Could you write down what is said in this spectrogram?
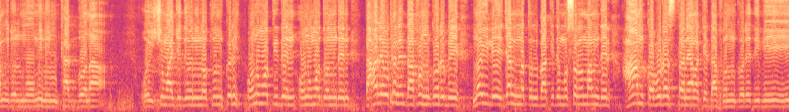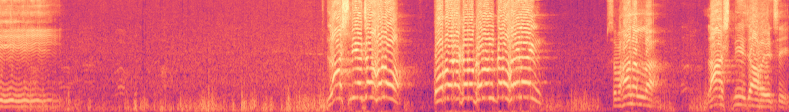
আমিরুল মমিনিন থাকব না। ওই সময় যদি উনি নতুন করে অনুমতি দেন, অনুমোদন দেন, তাহলে ওখানে দাফন করবে। নইলে জান্নাতুল বাকিদের মুসলমানদের আম কবরস্থানে আমাকে দাফন করে দিবে। লাশ নিয়ে যাওয়া হলো। কবর এখনও খনন করা হয় নাই। সুবহান আল্লাহ লাশ নিয়ে যাওয়া হয়েছে।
